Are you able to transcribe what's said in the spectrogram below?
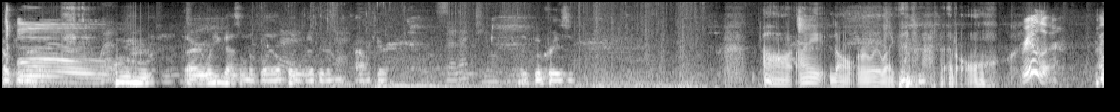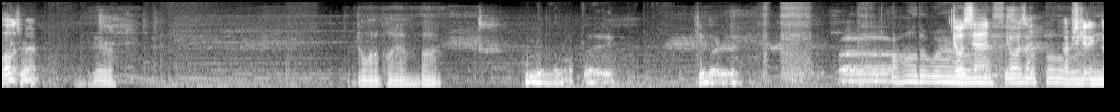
How can Ooh. I? Ooh. Alright, what do you guys want to play? I'll play whatever. I don't care. Like, go crazy. Oh, I don't really like this map at all. Really? I love this map. Here. I don't want to play him, but Who do I want to play? Killer. Uh. All the world Go Zen, go Zen. I'm just kidding.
